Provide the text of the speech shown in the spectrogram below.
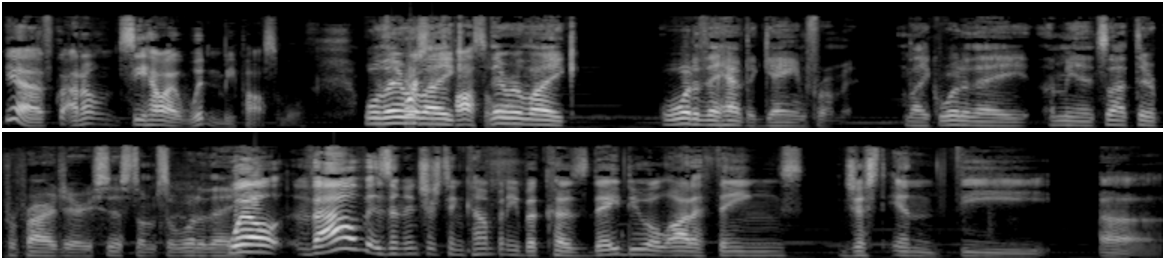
Yeah, of course, I don't see how it wouldn't be possible. Well, Of they were like, they were like, what do they have to gain from it? Like, what do they? I mean, it's not their proprietary system, so what do they? Well, Valve is an interesting company because they do a lot of things just in the uh,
